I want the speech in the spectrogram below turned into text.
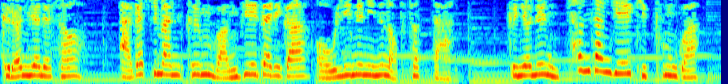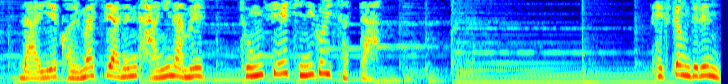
그런 면에서 아가씨만큼 왕비의 자리가 어울리는 이는 없었다. 그녀는 천상계의 기품과 나이에 걸맞지 않은 강인함을 동시에 지니고 있었다. 백성들은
